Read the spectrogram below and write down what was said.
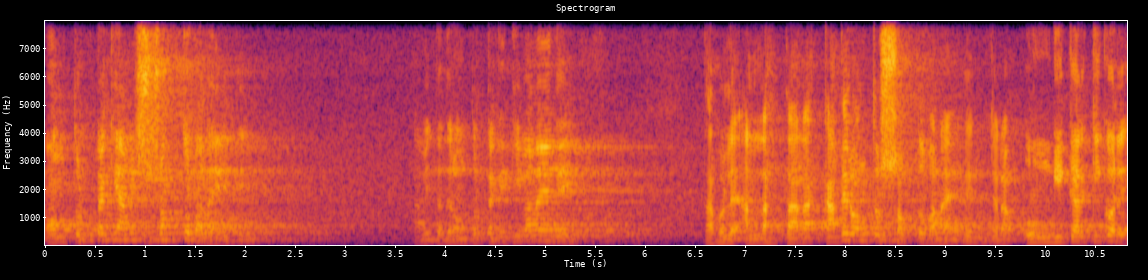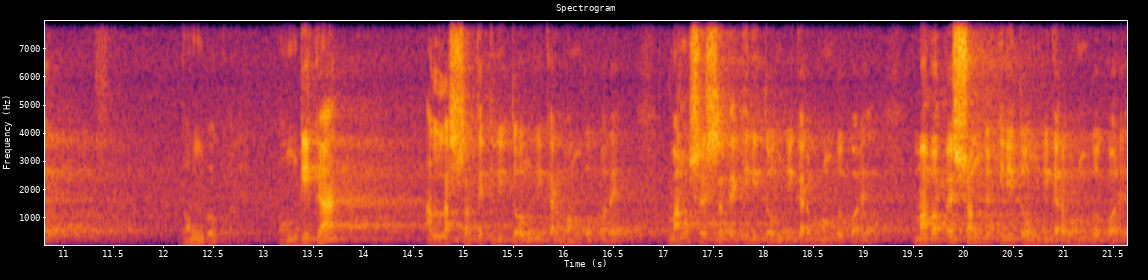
অন্তরটাকে আমি শক্ত বানিয়ে দিই। আমি তাদের অন্তরটাকে কি বানিয়ে দেই? তাহলে আল্লাহ তাআলা কাদের অন্তর শক্ত বানায় দেন? যারা অঙ্গীকার কি করে? ভঙ্গ করে। অঙ্গীকার? আল্লাহর সাথে কৃত অঙ্গীকার ভঙ্গ করে। মানুষের সাথে কৃত অঙ্গীকার ভঙ্গ করে। মা বাপের সঙ্গে কৃত অঙ্গীকার ভঙ্গ করে।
